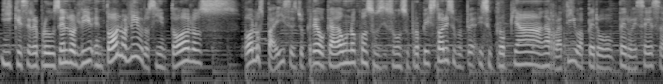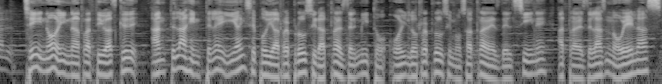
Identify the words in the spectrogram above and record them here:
Y que se reproduce en, los en todos los libros y en todos los todos los países, yo creo, cada uno con su, su propia historia y su propia, y su propia narrativa, pero, pero es esa. Sí, no, y narrativas que antes la gente leía y se podía reproducir a través del mito, hoy lo reproducimos a través del cine, a través de las novelas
